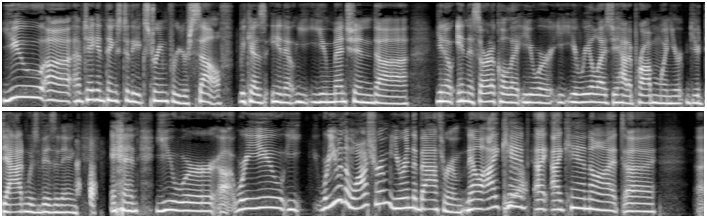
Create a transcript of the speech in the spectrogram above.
You uh, have taken things to the extreme for yourself because you know you mentioned uh, you know in this article that you were you realized you had a problem when your your dad was visiting, and you were uh, were you were you in the washroom? You were in the bathroom. Now I can't yeah. I I cannot. Uh,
